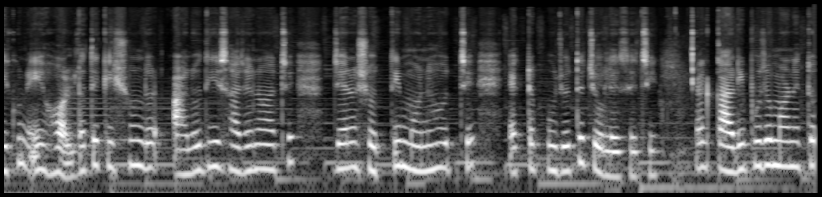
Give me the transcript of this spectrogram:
দেখুন এই হলটাতে কি সুন্দর আলো দিয়ে সাজানো আছে, যেন সত্যি মনে হচ্ছে একটা পুজোতে চলে এসেছি। আর কালী পুজো মানে তো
